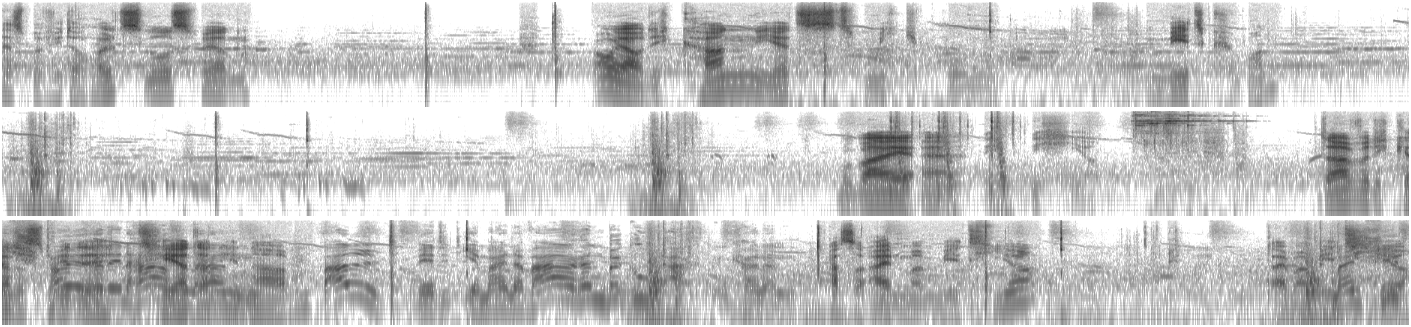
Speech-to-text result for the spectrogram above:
Dann erstmal wieder Holz loswerden. Oh ja, und ich kann jetzt mich um Met kümmern. Wobei, äh, nee, nicht hier. Da würde ich gerne Ich das Militär dann an. hinhaben. Bald werdet ihr meine Waren begutachten können. Also einmal mit hier. Und einmal mit Mein hier. Schiff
